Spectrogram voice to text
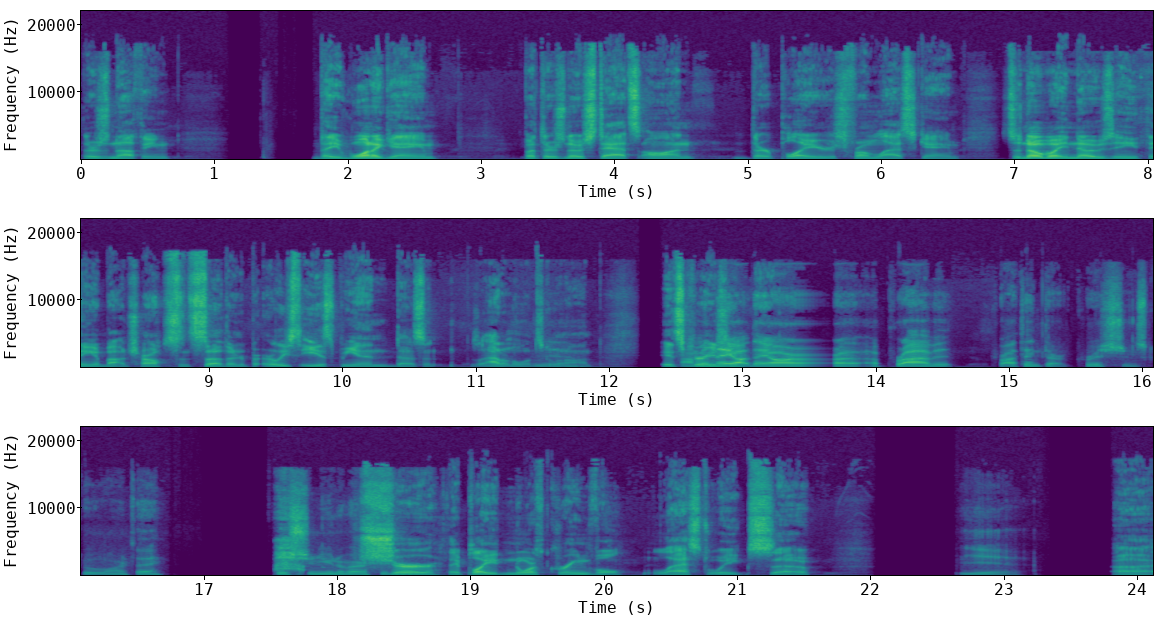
There's nothing. They won a game, but there's no stats on their players from last game. So nobody knows anything about Charleston Southern, or at least ESPN doesn't. So I don't know what's going on. It's I crazy. mean, they are they are a, a private. I think they're a Christian school, aren't they? Christian university. Sure, they played North Greenville last week, so Yeah. uh,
